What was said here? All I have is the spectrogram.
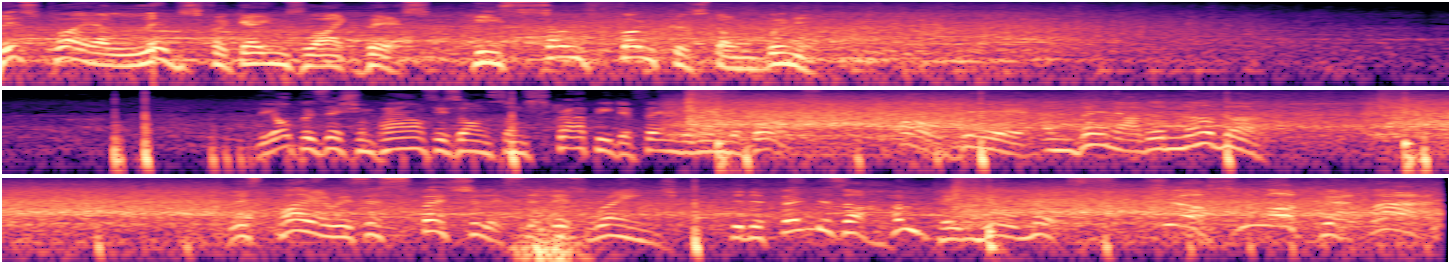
This player lives for games like this. He's so focused on winning. The opposition pounces on some scrappy defending in the box. Oh dear, and then add another. This player is a specialist at this range. The defenders are hoping he'll miss. Just look at that!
